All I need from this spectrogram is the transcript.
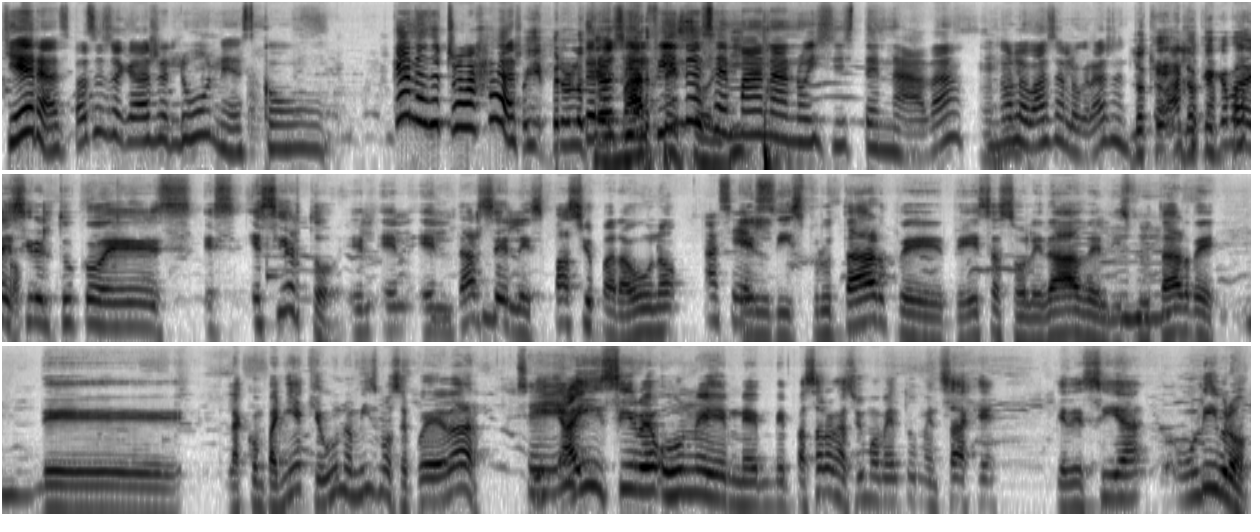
quieras. Vas a llegar el lunes con ganas de trabajar. Oye, pero lo Pero que, si el fin de solito. semana no hiciste nada, no Ujú. lo vas a lograr. En lo que, lo que acaba de decir el tuco es, es, es cierto. El, el- el darse el espacio para uno, Así el es. disfrutar de, de esa soledad, el disfrutar de, Ujú. de la compañía que uno mismo se puede dar. Sí. Y ahí sirve un, eh, me, me pasaron hace un momento un mensaje que decía, un libro,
